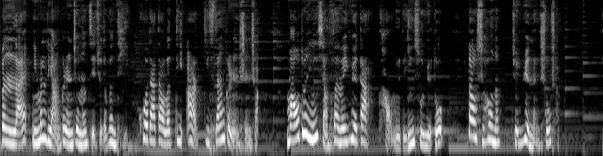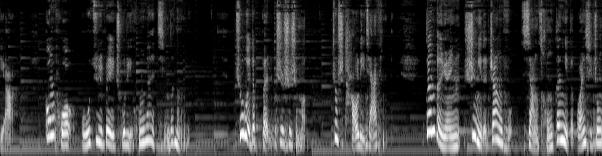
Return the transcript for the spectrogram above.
本来你们两个人就能解决的问题，扩大到了第二、第三个人身上，矛盾影响范围越大，考虑的因素越多，到时候呢就越难收场。第二，公婆不具备处理婚外情的能力。出轨的本质是什么？就是逃离家庭。根本原因是你的丈夫想从跟你的关系中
